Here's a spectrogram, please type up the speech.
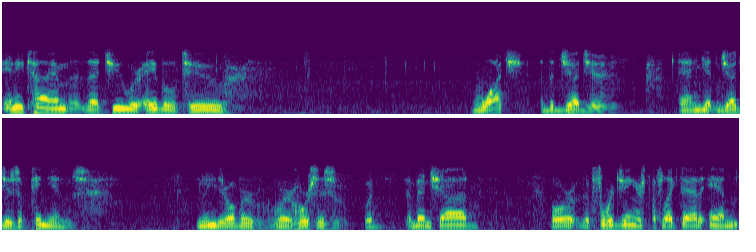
Any time that you were able to watch the judges and get judges' opinions, you know, either over where horses would have been shod or the forging or stuff like that, and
